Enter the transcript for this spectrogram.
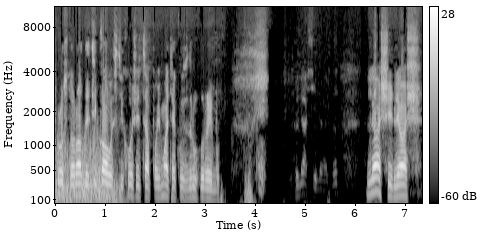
Просто ради цікавості хочеться поймати якусь другу рибу. Лящ і лящ.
